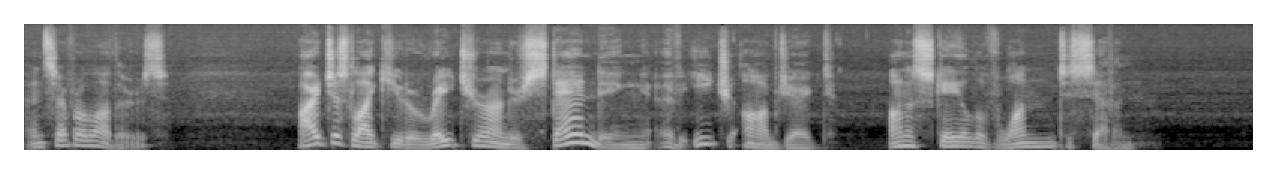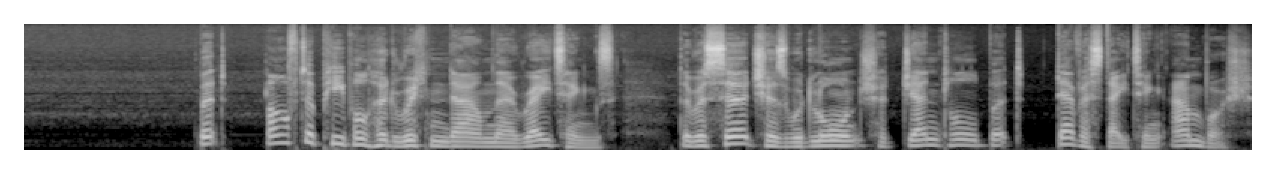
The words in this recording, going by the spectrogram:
and several others. I'd just like you to rate your understanding of each object on a scale of 1 to 7. But after people had written down their ratings, the researchers would launch a gentle but devastating ambush.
